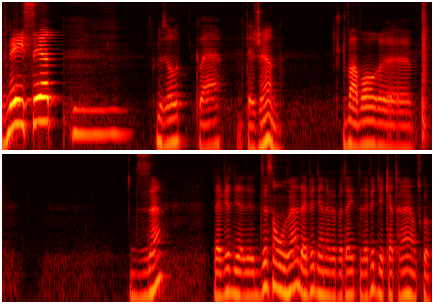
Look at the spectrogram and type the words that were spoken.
venez ici. Nous autres, quoi? On était jeunes. Je devais avoir euh, 10 ans. David, il y a 10, 11 ans. David, il y en avait peut-être. David, il y a 4 ans, en tout cas.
